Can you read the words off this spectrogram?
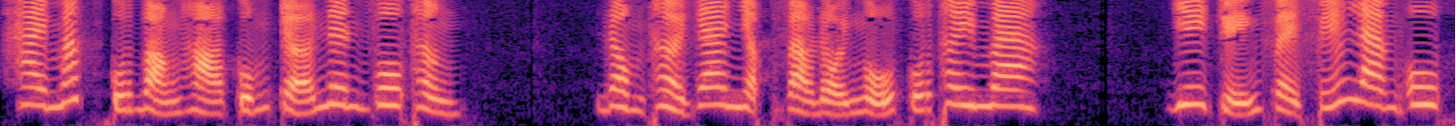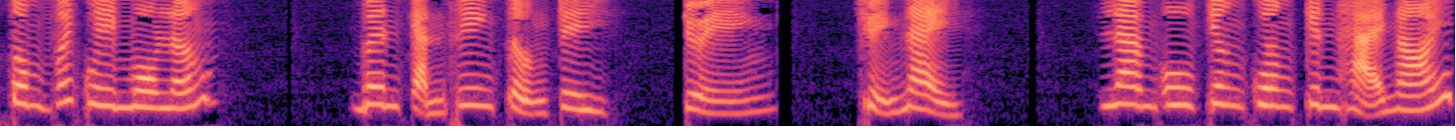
Hai mắt của bọn họ cũng trở nên vô thần. Đồng thời gia nhập vào đội ngũ của thây ma. Di chuyển về phía Lam U Tôn với quy mô lớn. Bên cạnh thiên tượng trì. Chuyện. Chuyện này. Lam U chân quân kinh hải nói.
